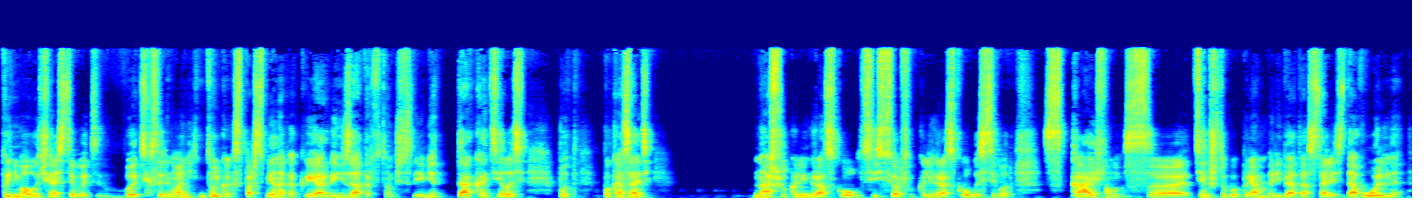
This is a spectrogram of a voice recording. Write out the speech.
принимал участие в, в этих соревнованиях не только как спортсмен, а как и организатор в том числе. И мне так хотелось вот показать нашу Калининградскую область и серфинг Калининградской области вот с кайфом, с э, тем, чтобы прям ребята остались довольны.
